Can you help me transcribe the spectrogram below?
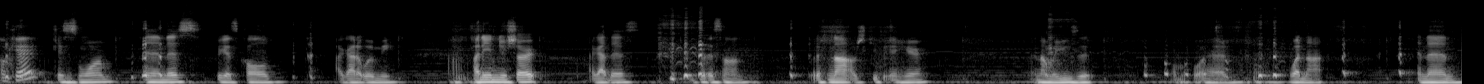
okay? in case it's warm. And then this, if it gets cold, I got it with me. If I need a new shirt, I got this. Put this on. But if not, I'll just keep it in here. And I'm gonna use it on my forehead, whatnot. And then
